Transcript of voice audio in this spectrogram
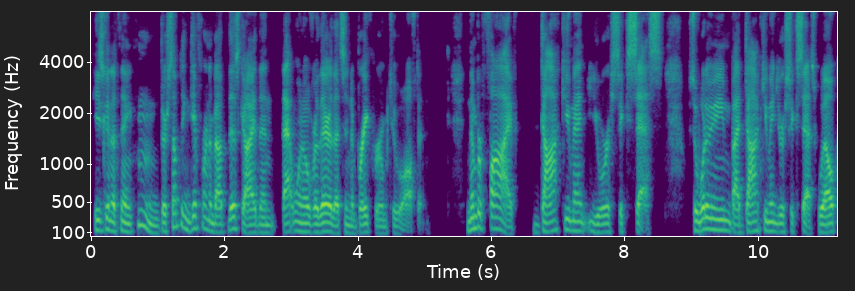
he's going to think, hmm, there's something different about this guy than that one over there that's in the break room too often. Number five, document your success. So, what do we mean by document your success? Well,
